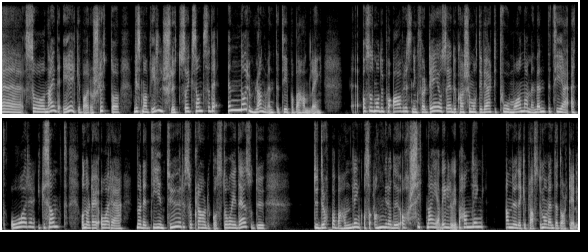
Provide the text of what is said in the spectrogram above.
Eh, så nei, det er ikke bare å slutte. Og hvis man vil slutte, så, så er det enormt lang ventetid på behandling. Og så må du på avrustning før det, og så er du kanskje motivert i to måneder, men ventetida er et år. ikke sant? Og når det er, året, når det er din tur, så klarer du ikke å stå i det, så du, du dropper behandling, og så angrer du. 'Å, shit, nei, jeg vil jo i behandling.' Ja, nå er det ikke plass, du må vente et år til.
